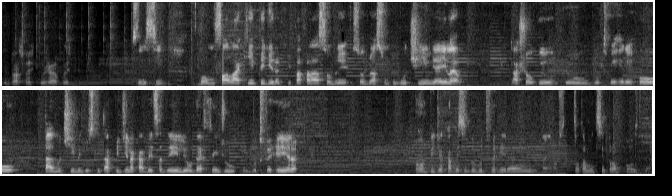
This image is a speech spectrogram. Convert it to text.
situações que o Jael foi expulso. Sim, sim. Vamos falar aqui, pediram aqui para falar sobre, sobre o assunto Gutinho. E aí, Léo? achou que o, que o Guto Ferreira errou? Tá no time dos que tá pedindo a cabeça dele ou defende o, o Guto Ferreira? Bom, pedir a cabeça do Guto Ferreira é totalmente sem propósito, cara.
